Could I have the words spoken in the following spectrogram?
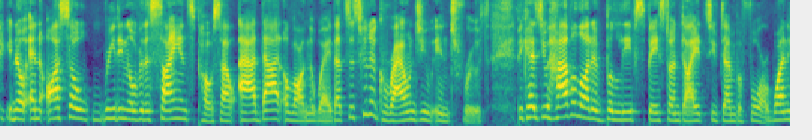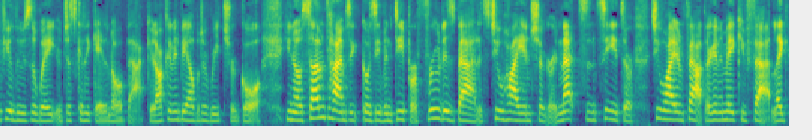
You know, and also reading over the science posts, I'll add that along the way. That's just going to ground you in truth because you have a lot of beliefs based on diets you've done before. One, if you lose the weight, you're just going to gain it all back. You're not going to be able to reach your goal. You know, sometimes it goes even deeper. Fruit is bad. It's too high in sugar. Nuts and seeds are too high in fat. They're going to make you fat. Like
